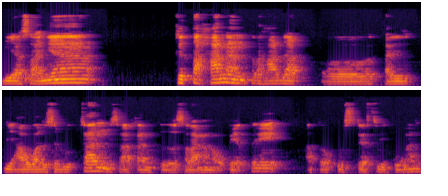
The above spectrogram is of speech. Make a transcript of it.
biasanya ketahanan terhadap eh, tadi di awal disebutkan misalkan ke serangan OPT ataupun stres lingkungan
